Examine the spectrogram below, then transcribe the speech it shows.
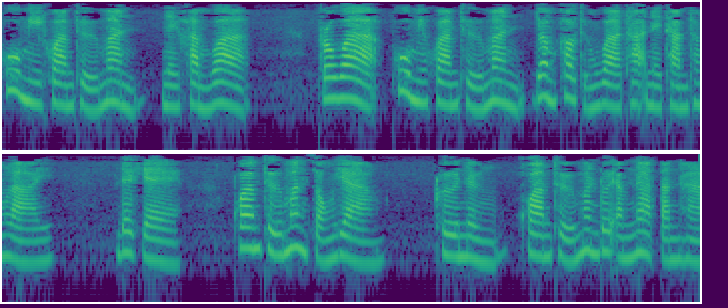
ผู้มีความถือมั่น ในคำว่า เพราะว่าผู้มีความถือมั่นย่อมเข้าถึงวาทะในธรรมทั้งหลาย ได้แก่ ความถือมั่นสองอย่าง คือหนึ่งความถือมั่นด้วยอำนาจตันหา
